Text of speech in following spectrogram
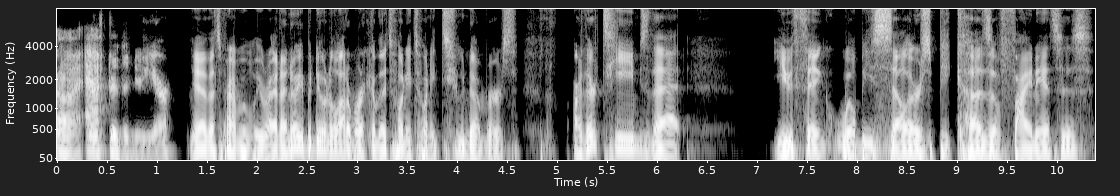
uh, after the new year. Yeah, that's probably right. I know you've been doing a lot of work on the 2022 numbers. Are there teams that you think will be sellers because of finances?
